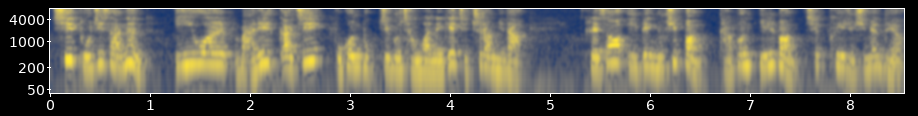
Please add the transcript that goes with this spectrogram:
시도지사는 2월 말일까지 보건복지부 장관에게 제출합니다. 그래서 260번 답은 1번 체크해 주시면 돼요.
